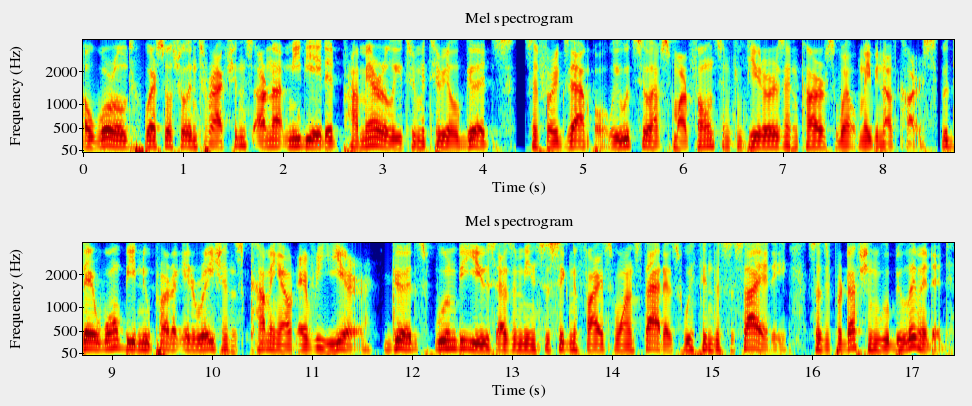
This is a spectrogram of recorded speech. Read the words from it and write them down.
a world where social interactions are not mediated primarily through material goods. So for example, we would still have smartphones and computers and cars, well maybe not cars, but there won't be new product iterations coming out every year. Goods wouldn't be used as a means to signify one's status within the society, so the production will be limited.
